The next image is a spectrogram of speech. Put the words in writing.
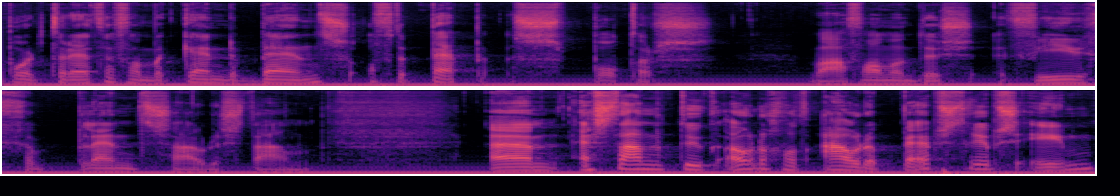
portretten van bekende bands of de pep-spotters. Waarvan er dus vier gepland zouden staan. Um, er staan natuurlijk ook nog wat oude pepstrips in.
